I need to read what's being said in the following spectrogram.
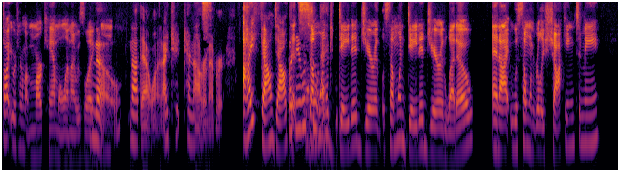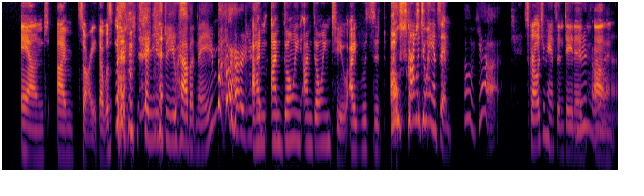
thought you were talking about Mark Hamill and I was like no not that one. I ch- cannot remember. I found out But that look so someone dated Jared someone dated Jared Leto and I it was someone really shocking to me and I'm sorry that was can you do you have a name? Or are you just- I'm I'm going I'm going to. I was a, oh Scarlett Johansson. Oh yeah. Scarlett Johansson dated um that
